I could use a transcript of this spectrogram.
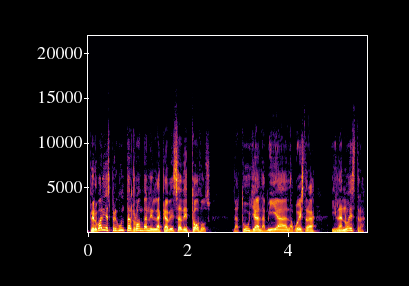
pero varias preguntas rondan en la cabeza de todos, la tuya, la mía, la vuestra y la nuestra.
